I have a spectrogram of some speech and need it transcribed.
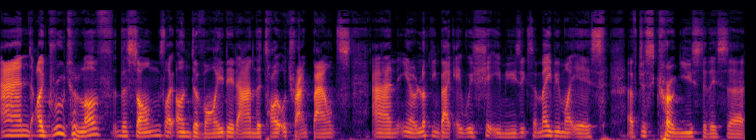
And I grew to love the songs like Undivided and the title track Bounce. And, you know, looking back, it was shitty music, so maybe my ears have just grown used to this, uh,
